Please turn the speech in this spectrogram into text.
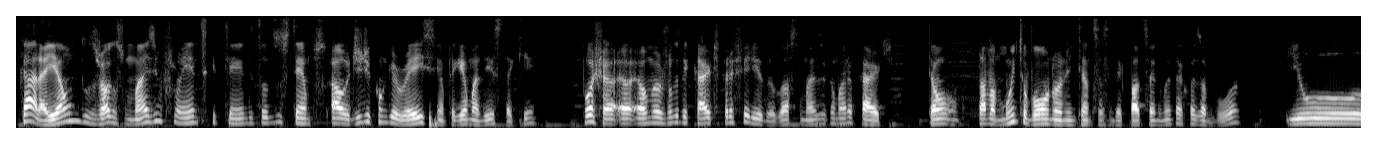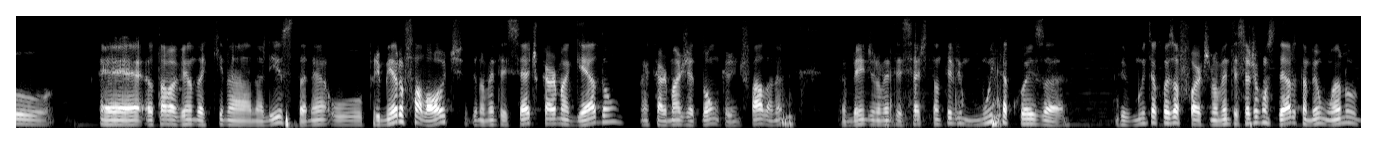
Cara, aí é um dos jogos mais influentes que tem de todos os tempos. Ah, o Diddy Kong Racing, eu peguei uma lista aqui. Poxa, é, é, o meu jogo de kart preferido. Eu gosto mais do que o Mario Kart. Então, tava muito bom no Nintendo 64, saindo muita coisa boa. E o. É, eu tava vendo aqui na, na, lista, né? O primeiro Fallout de 97, Carmageddon, né, Carmageddon que a gente fala, né? Também de 97. Então teve muita coisa. Teve muita coisa forte. 97 eu considero também um ano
